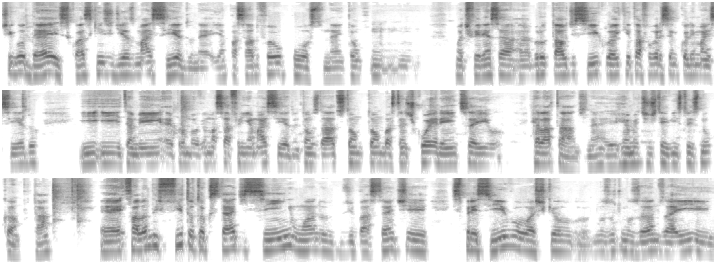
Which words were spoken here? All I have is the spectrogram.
chegou 10, quase 15 dias mais cedo, né? E ano passado foi o oposto, né? Então, um, uma diferença ah, brutal de ciclo aí que está favorecendo colher mais cedo e, e também é, promover uma safrinha mais cedo. Então, os dados estão bastante coerentes aí relatados, né? E realmente a gente tem visto isso no campo, tá? É, falando em fitotoxicidade, sim, um ano de bastante expressivo. Acho que eu, nos últimos anos aí,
